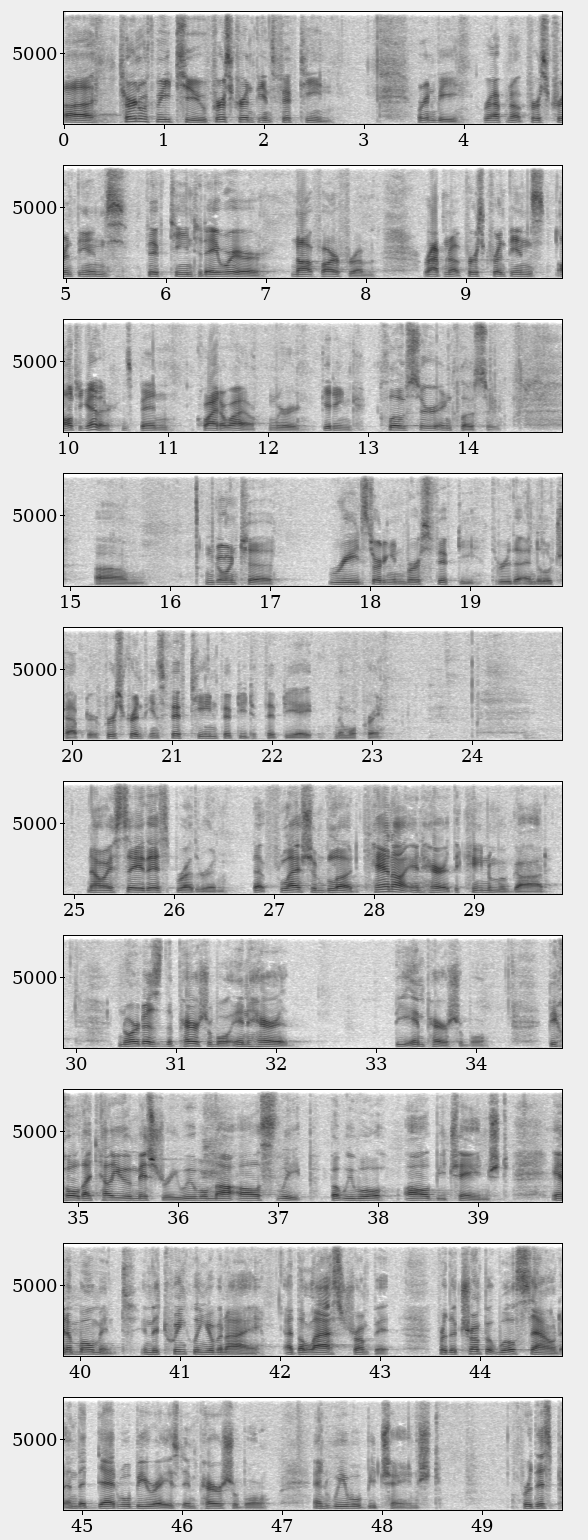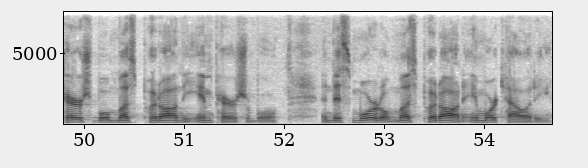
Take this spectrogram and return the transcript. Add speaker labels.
Speaker 1: Uh, turn with me to 1 Corinthians 15. We're going to be wrapping up 1 Corinthians 15 today. We're not far from wrapping up 1 Corinthians altogether. It's been quite a while. We're getting closer and closer. Um, I'm going to read starting in verse 50 through the end of the chapter 1 Corinthians 15 50 to 58. And then we'll pray. Now I say this, brethren, that flesh and blood cannot inherit the kingdom of God nor does the perishable inherit the imperishable. Behold, I tell you a mystery. We will not all sleep, but we will all be changed. In a moment, in the twinkling of an eye, at the last trumpet. For the trumpet will sound, and the dead will be raised imperishable, and we will be changed. For this perishable must put on the imperishable, and this mortal must put on immortality.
